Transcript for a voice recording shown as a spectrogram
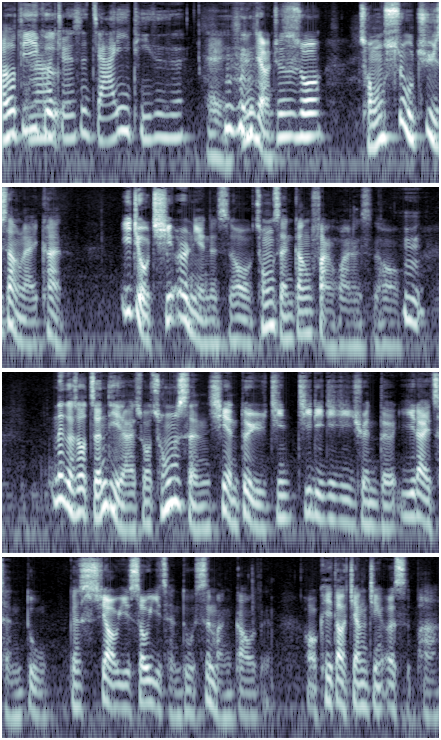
他说：“第一个我觉得是假议题，是不是？”哎、欸，跟你讲，就是说从数据上来看，一九七二年的时候，冲绳刚返还的时候，嗯，那个时候整体来说，冲绳县对于经基地经济圈的依赖程度跟效益收益程度是蛮高的，哦，可以到将近二十趴。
